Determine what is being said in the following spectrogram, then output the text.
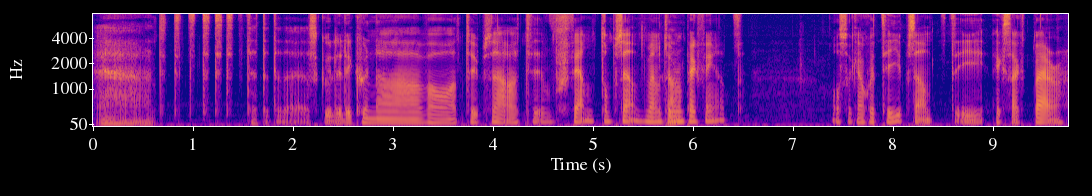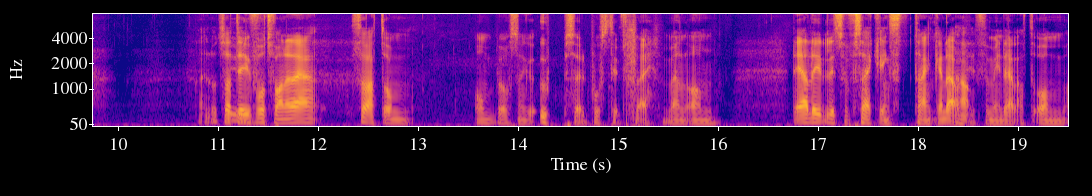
Eh, skulle det kunna vara typ så här 15 procent mellan tummen och pekfingret? Och så kanske 10 procent i exakt bear låter Så att det är fortfarande det, så att om, om börsen går upp så är det positivt för mig. Men om det är lite så försäkringstanken där Ja. för min del att om,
